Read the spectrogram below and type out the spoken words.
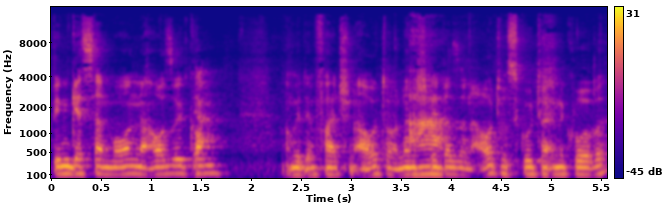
bin gestern Morgen nach Hause gekommen. Und mit dem falschen Auto. Und dann Ah. steht da so ein Autoscooter in der Kurve.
